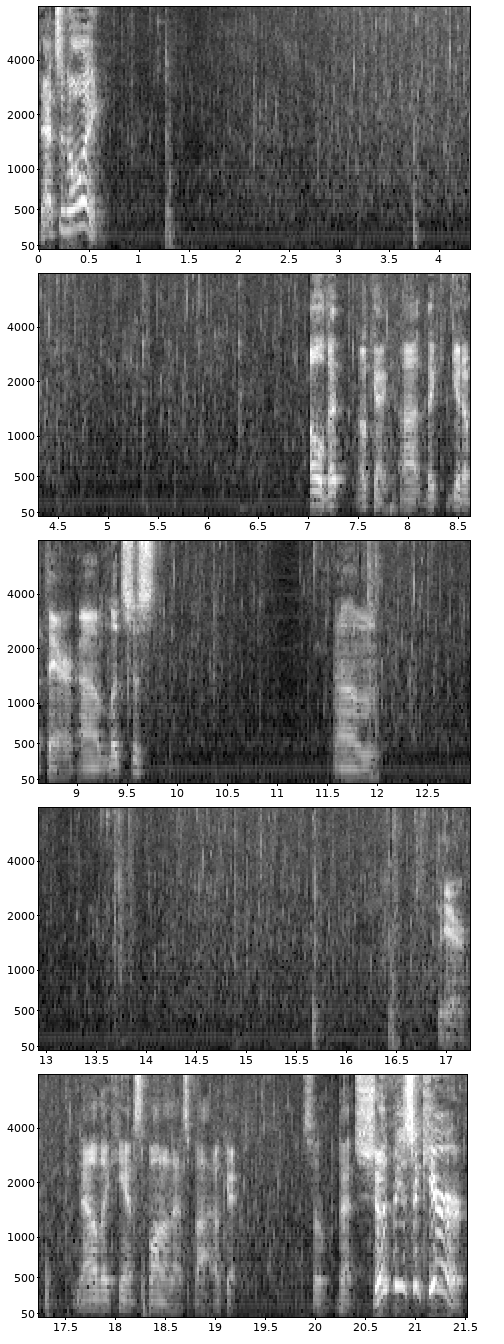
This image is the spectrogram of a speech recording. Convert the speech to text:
That's annoying. Oh, that... Okay, uh, they can get up there. Um, let's just... Um... There. Now they can't spawn on that spot. Okay. So that should be secure.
